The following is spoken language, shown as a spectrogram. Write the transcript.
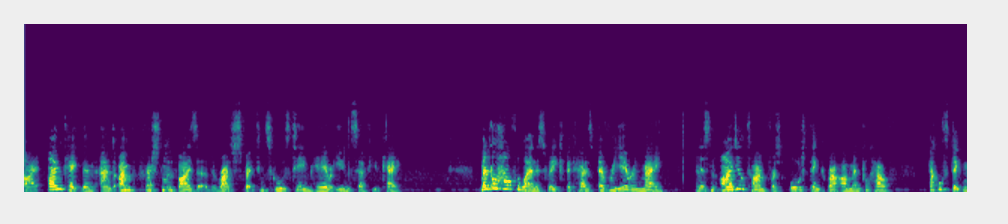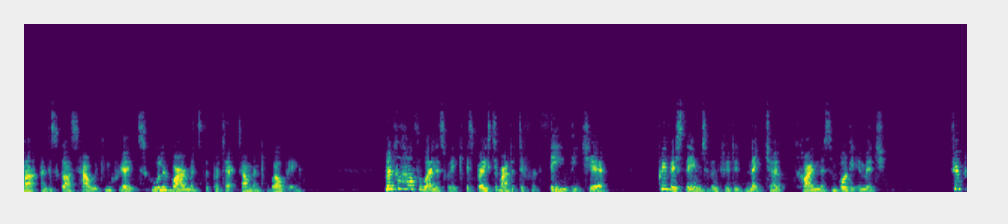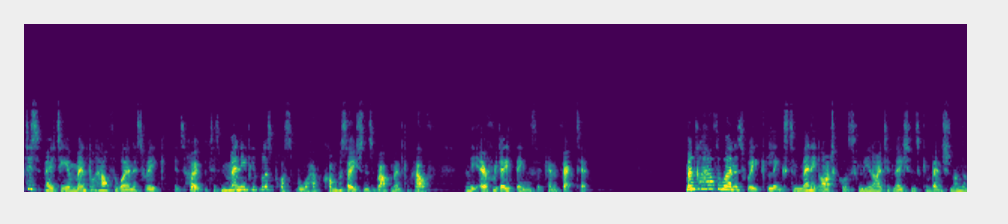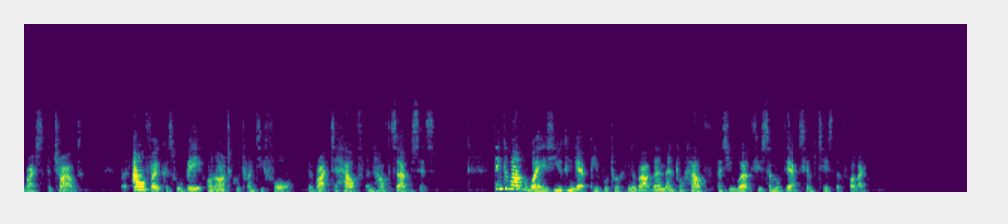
Hi, I'm Katelyn and I'm a professional advisor at the Rights Respecting Schools team here at UNICEF UK. Mental Health Awareness Week occurs every year in May and it's an ideal time for us all to think about our mental health, tackle stigma and discuss how we can create school environments that protect our mental well-being. Mental Health Awareness Week is based around a different theme each year. Previous themes have included nature, kindness and body image, through participating in Mental Health Awareness Week, it's hoped that as many people as possible will have conversations about mental health and the everyday things that can affect it. Mental Health Awareness Week links to many articles from the United Nations Convention on the Rights of the Child, but our focus will be on Article 24, the right to health and health services. Think about the ways you can get people talking about their mental health as you work through some of the activities that follow.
